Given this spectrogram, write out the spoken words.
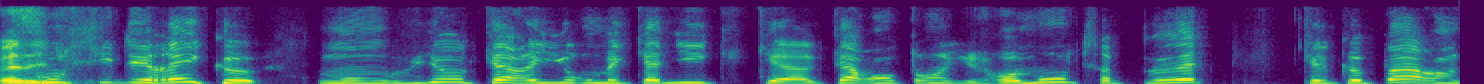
considérer que mon vieux carillon mécanique qui a 40 ans et que je remonte, ça peut être quelque part un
